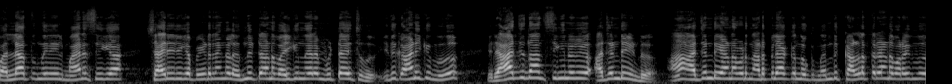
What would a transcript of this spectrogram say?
വല്ലാത്ത നിലയിൽ മാനസിക ശാരീരിക പീഡനങ്ങൾ എന്നിട്ടാണ് വൈകുന്നേരം വിട്ടയച്ചത്. ഇത് കാണിക്കുന്നത് രാജ്നാഥ് സിംഗിനൊരു അജണ്ടയുണ്ട്. ആ അജണ്ടയാണ് അവിടെ നടപ്പിലാക്കാൻ നോക്കുന്നത്. എന്ത് കള്ളത്തരാണ് പറയുന്നത്.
